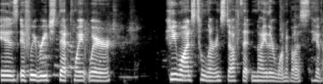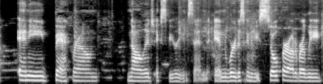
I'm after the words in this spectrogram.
is if we reach that point where he wants to learn stuff that neither one of us have any background knowledge experience in and we're just going to be so far out of our league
